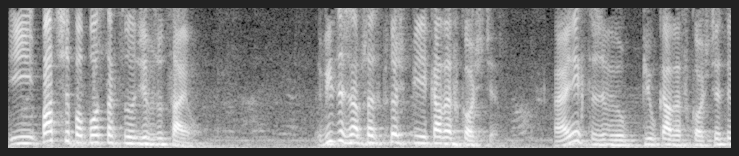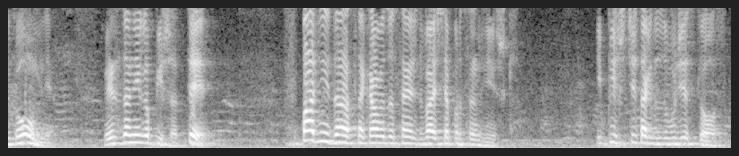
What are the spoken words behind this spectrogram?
i patrzę po postach, co ludzie wrzucają. Widzę, że na przykład ktoś pije kawę w koście. A ja nie chcę, żeby pił kawę w koście, tylko u mnie. Więc do niego piszę, ty, wpadnij do nas na kawę, dostaniesz 20% zniżki. I piszcie tak do 20 osób.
